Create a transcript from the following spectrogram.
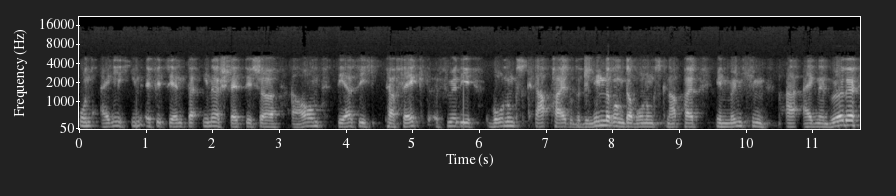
und eigentlich ineffizienter innerstädtischer Raum, der sich perfekt für die Wohnungsknappheit oder die Linderung der Wohnungsknappheit in München eignen würde.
